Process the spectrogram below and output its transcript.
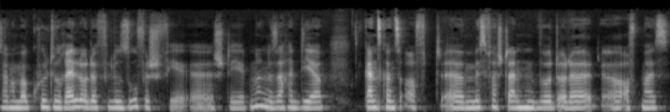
sagen wir mal, kulturell oder philosophisch äh, steht. Ne? Eine Sache, die ja ganz, ganz oft äh, missverstanden wird oder äh, oftmals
